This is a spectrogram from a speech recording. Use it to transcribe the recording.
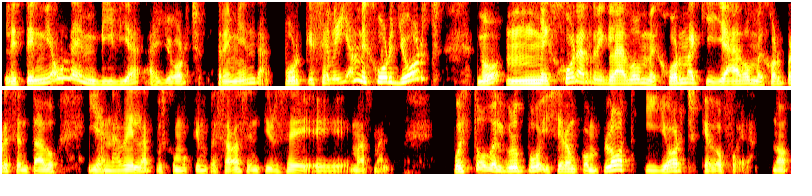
le tenía una envidia a George tremenda, porque se veía mejor George, ¿no? Mejor arreglado, mejor maquillado, mejor presentado, y Anabela, pues como que empezaba a sentirse eh, más mal. Pues todo el grupo hicieron complot y George quedó fuera, ¿no?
